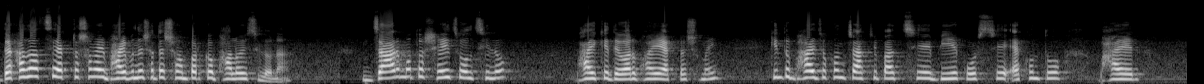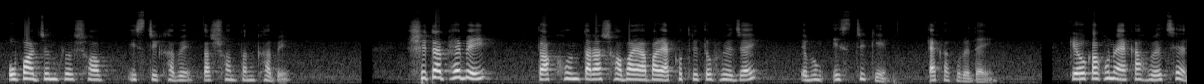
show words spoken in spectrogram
দেখা যাচ্ছে একটা সময় ভাই বোনের সাথে সম্পর্ক ভালোই ছিল না। যার মতো সেই চলছিল। ভাইকে দেওয়ার ভয়ে একটা সময়। কিন্তু ভাই যখন চাকরি পাচ্ছে, বিয়ে করছে, এখন তো ভাইয়ের উপার্জনগুলো সব স্ত্রী খাবে, তার সন্তান খাবে। সেটা ভেবেই তখন তারা সবাই আবার একত্রিত হয়ে যায় এবং স্ত্রীকে একা করে দেয়। কেউ কখনো একা হয়েছেন?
